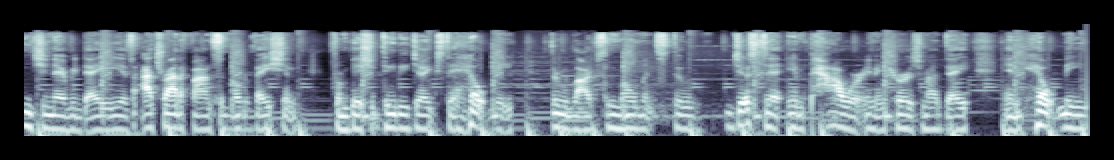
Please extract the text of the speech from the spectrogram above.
each and every day is I try to find some motivation from Bishop T.D. Jakes to help me through life's moments, through just to empower and encourage my day and help me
